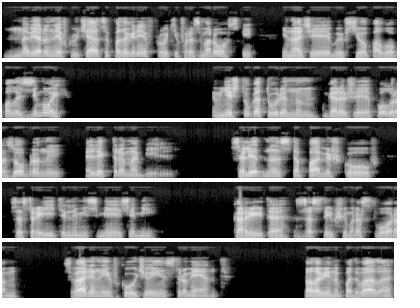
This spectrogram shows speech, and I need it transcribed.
Наверное, включается подогрев против разморозки, иначе бы все полопалось зимой. В нештукатуренном гараже полуразобранный электромобиль. Солидно стопа мешков со строительными смесями, корыто с застывшим раствором, сваленный в кучу инструмент. Половину подвала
